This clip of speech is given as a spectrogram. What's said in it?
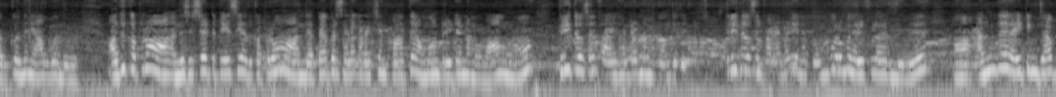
ஒர்க் வந்து ஞாபகம் வந்தது. அதுக்கப்புறம் அந்த சிஸ்டர்கிட்ட பேசி அதுக்கப்புறம் அந்த பேப்பர்ஸ் எல்லாம் கரெக்ஷன் பார்த்து அமௌண்ட் ரிட்டர்ன் நம்ம வாங்கினோம். த்ரீ தௌசண்ட் ஃபைவ் ஹண்ட்ரட் நமக்கு வந்தது. த்ரீ தௌசண்ட் ஃபைவ் ஹண்ட்ரட் எனக்கு ரொம்ப ரொம்ப ஹெல்ப்ஃபுல்லாக இருந்தது. அந்த ரைட்டிங் ஜாப்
